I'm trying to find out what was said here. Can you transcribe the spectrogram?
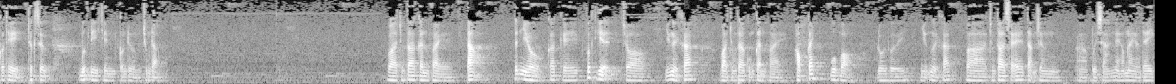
có thể thực sự bước đi trên con đường trung đạo. Và chúng ta cần phải tạo rất nhiều các cái phước thiện cho những người khác và chúng ta cũng cần phải học cách buông bỏ đối với những người khác. Và chúng ta sẽ tạm dừng à, buổi sáng ngày hôm nay ở đây.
